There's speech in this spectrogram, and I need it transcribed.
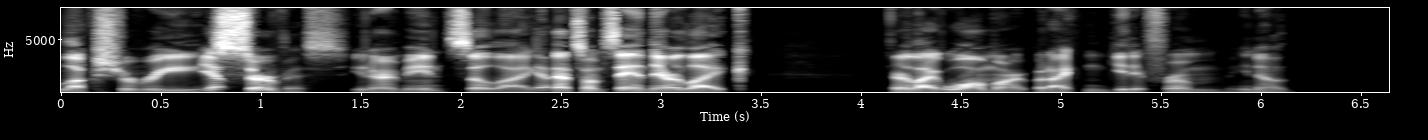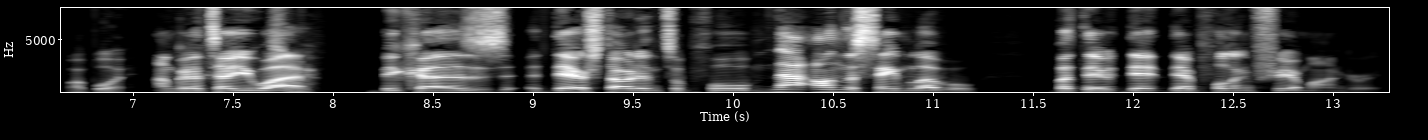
luxury Yep. service? You know what I mean? So, like, Yep. that's what I'm saying. They're like, they're like Walmart, but I can get it from you know my boy. I'm gonna tell you why. So- Because they're starting to pull not on the same level, but they're they're, they're pulling fear mongering,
